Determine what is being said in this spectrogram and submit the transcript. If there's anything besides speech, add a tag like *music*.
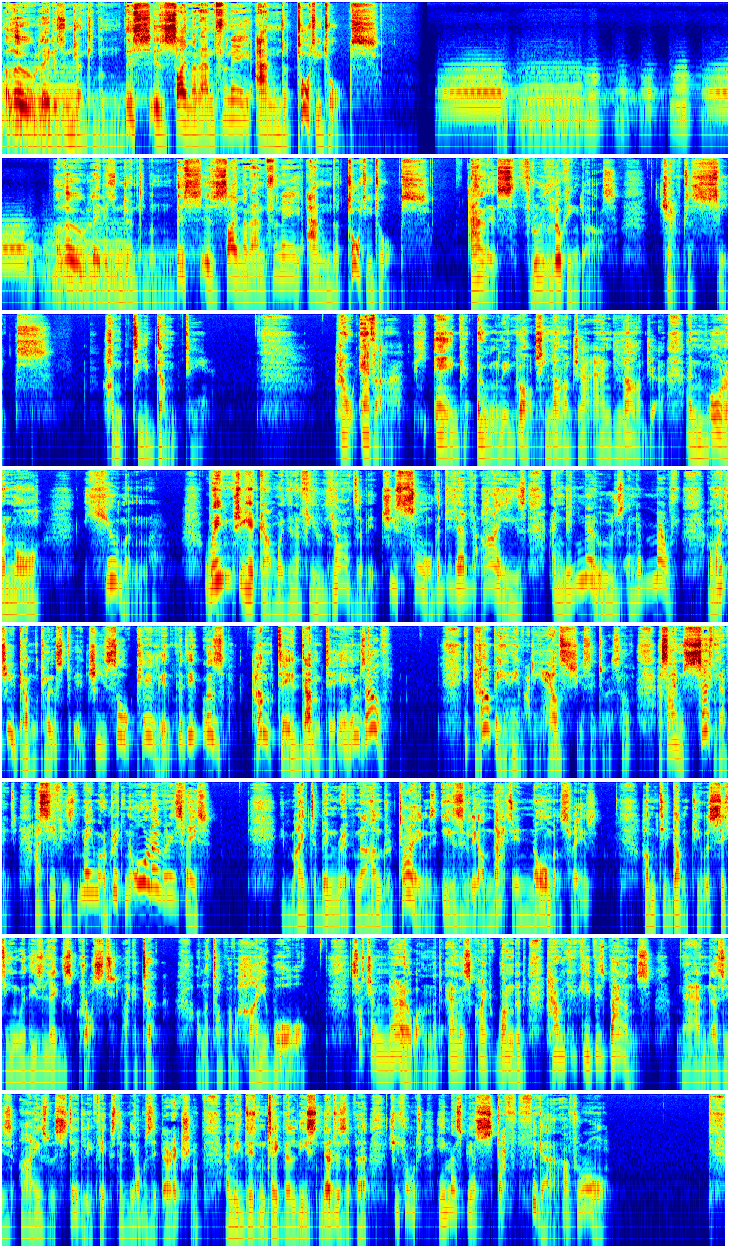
Hello, ladies and gentlemen. This is Simon Anthony and Torty Talks. Hello, ladies and gentlemen. This is Simon Anthony and Torty Talks. Alice Through the Looking Glass, Chapter 6 Humpty Dumpty. However, the egg only got larger and larger and more and more human. When she had come within a few yards of it, she saw that it had eyes and a nose and a mouth, and when she had come close to it, she saw clearly that it was Humpty Dumpty himself. It can't be anybody else, she said to herself, as I'm certain of it, as if his name were written all over his face. It might have been written a hundred times easily on that enormous face. Humpty Dumpty was sitting with his legs crossed like a Turk on the top of a high wall, such a narrow one that Alice quite wondered how he could keep his balance. And as his eyes were steadily fixed in the opposite direction, and he didn't take the least notice of her, she thought he must be a stuffed figure after all.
